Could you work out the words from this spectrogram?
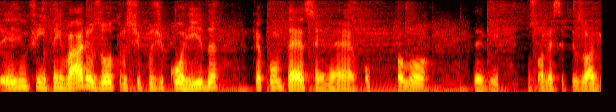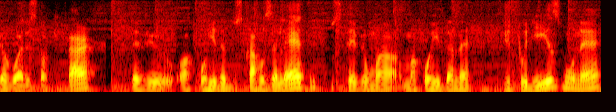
enfim, tem vários outros tipos de corrida que acontecem, né? Como falou, teve só nesse episódio agora Stock Car, teve a corrida dos carros elétricos, teve uma, uma corrida né, de turismo, né?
